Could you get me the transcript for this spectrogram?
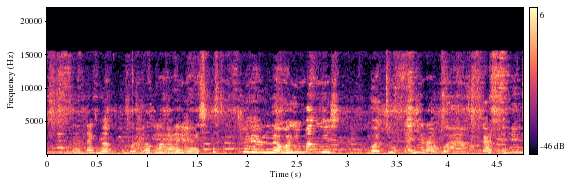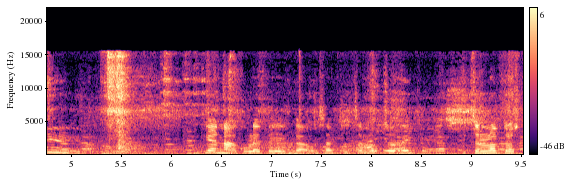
Kulitnya enggak kebagai guys Lah wis mang wis mbok cukai ya rambut angkat. Iki enak kulitnya enggak usah dicelup dicelup terus.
